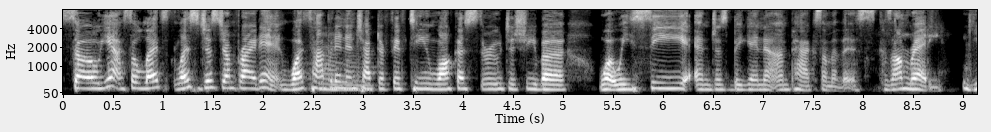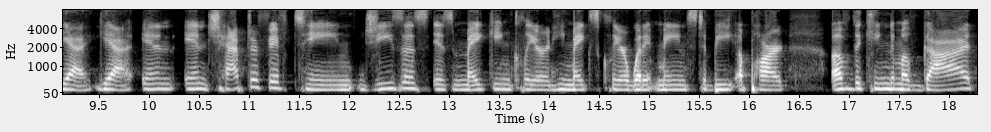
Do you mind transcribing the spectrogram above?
So yeah, so let's let's just jump right in. What's happening in Mhm. chapter 15? Walk us through Toshiba, what we see, and just begin to unpack some of this. Because I'm ready. Yeah, yeah. In in chapter 15, Jesus is making clear and he makes clear what it means to be a part of the kingdom of God,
